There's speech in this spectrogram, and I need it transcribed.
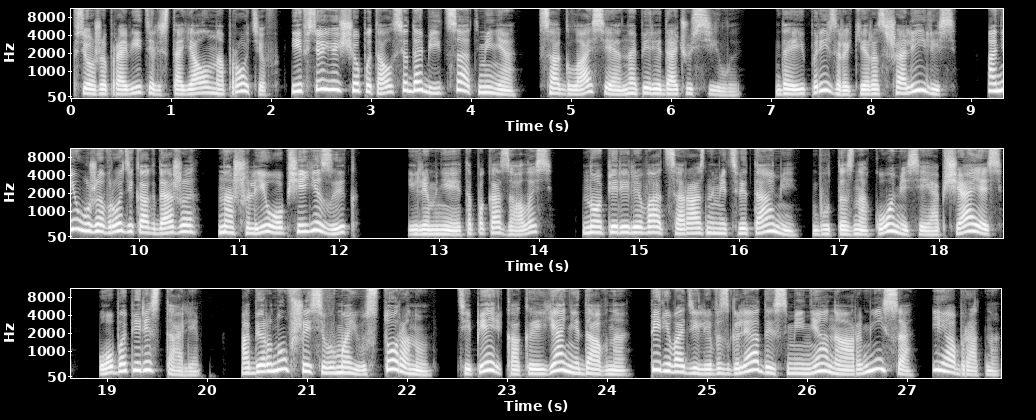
Все же правитель стоял напротив и все еще пытался добиться от меня согласия на передачу силы. Да и призраки расшалились. Они уже вроде как даже нашли общий язык. Или мне это показалось? Но переливаться разными цветами, будто знакомясь и общаясь, оба перестали. Обернувшись в мою сторону, теперь, как и я недавно, переводили взгляды с меня на Армиса и обратно.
